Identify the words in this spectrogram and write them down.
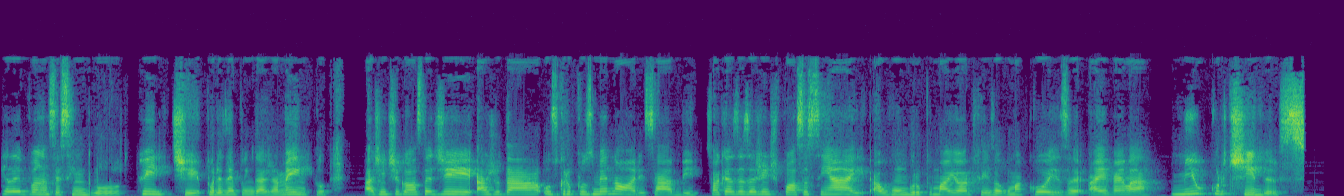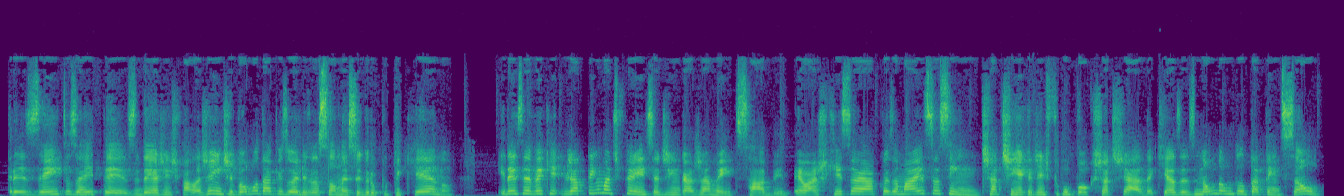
relevância, assim, do tweet, por exemplo, engajamento. A gente gosta de ajudar os grupos menores, sabe? Só que às vezes a gente posta assim, ai, algum grupo maior fez alguma coisa, aí vai lá, mil curtidas, 300 RTs, e daí a gente fala, gente, vamos dar visualização nesse grupo pequeno E daí você vê que já tem uma diferença de engajamento, sabe? Eu acho que isso é a coisa mais, assim, chatinha, que a gente fica um pouco chateada, que às vezes não dão tanta atenção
